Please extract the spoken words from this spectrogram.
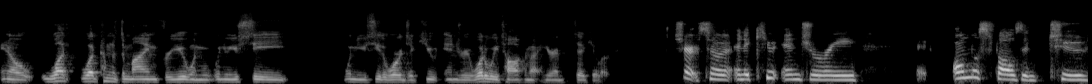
You know what what comes to mind for you when when you see when you see the words acute injury? What are we talking about here in particular? Sure. So an acute injury eh, almost falls in two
